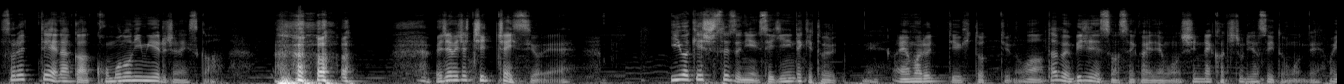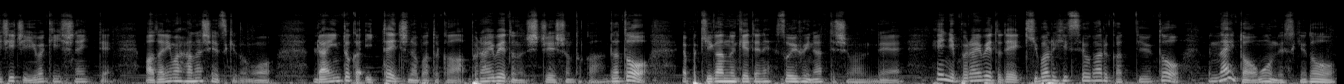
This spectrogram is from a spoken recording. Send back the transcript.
それってなんか小物に見えるじゃないですか。めちゃめちゃちっちゃいっすよね。言い訳せずに責任だけ取る、ね、謝るっていう人っていうのは、多分ビジネスの世界でも信頼勝ち取りやすいと思うんで、まあ、いちいち言い訳しないって、まあ、当たり前話ですけども、LINE とか1対1の場とか、プライベートのシチュエーションとかだと、やっぱ気が抜けてね、そういう風になってしまうんで、変にプライベートで気張る必要があるかっていうと、ないとは思うんですけど、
